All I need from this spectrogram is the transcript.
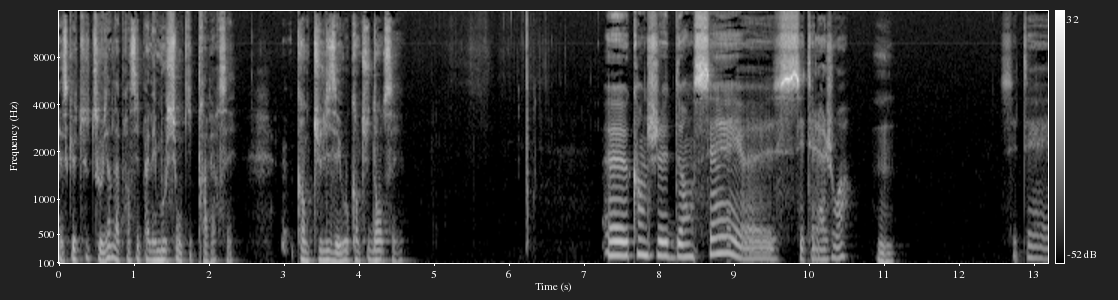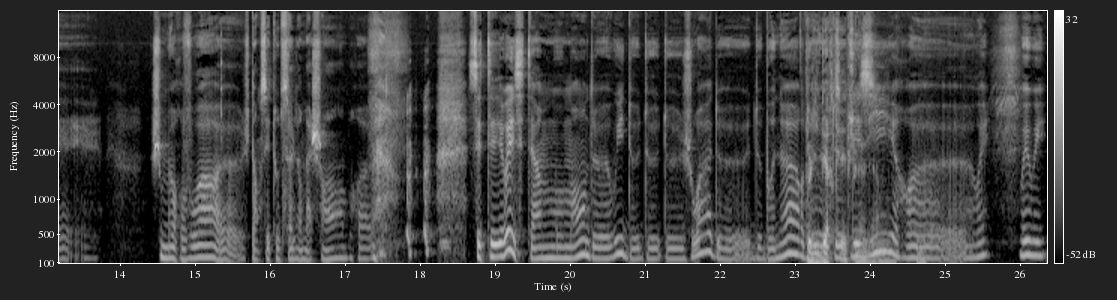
est-ce que tu te souviens de la principale émotion qui te traversait quand tu lisais ou quand tu dansais? Euh, quand je dansais, euh, c'était la joie. Mhm. C'était. Je me revois, euh, je dansais toute seule dans ma chambre. c'était oui, c'était un moment de oui de, de, de joie, de, de, bonheur, de, liberté, de plaisir. Mhm. oui, oui, oui.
